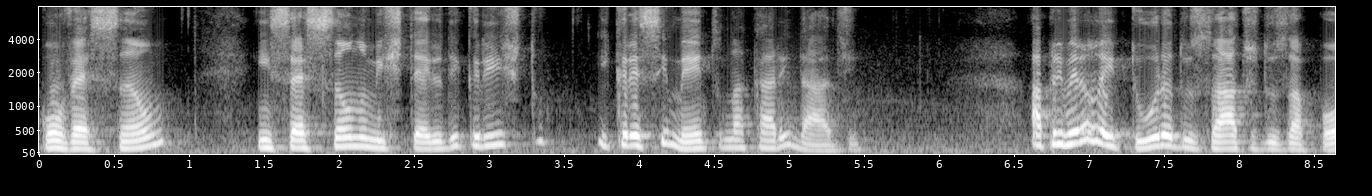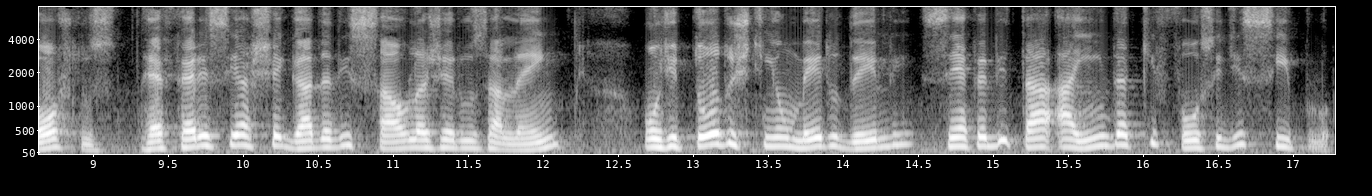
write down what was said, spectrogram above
Conversão, inserção no mistério de Cristo e crescimento na caridade. A primeira leitura dos Atos dos Apóstolos refere-se à chegada de Saulo a Jerusalém, onde todos tinham medo dele, sem acreditar ainda que fosse discípulo.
